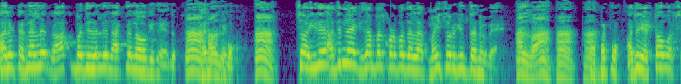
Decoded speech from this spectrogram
ಅದು ಟನಲ್ ರಾಕ್ ಮಧ್ಯದಲ್ಲಿ ರಾಕ್ದಲ್ಲ ಹೋಗಿದೆ ಅದು. ಹಾ ಹೌದು. ಹಾ. ಸೊ ಇದೇ ಅದನ್ನ ಎಕ್ಸಾಂಪಲ್ ಕೊಡ್ಬೋದಲ್ಲ ಮೈಸೂರಿಗಿಂತನೂ ಅಲ್ವಾ? ಮತ್ತೆ ಅದು ಎಷ್ಟೋ ವರ್ಷ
